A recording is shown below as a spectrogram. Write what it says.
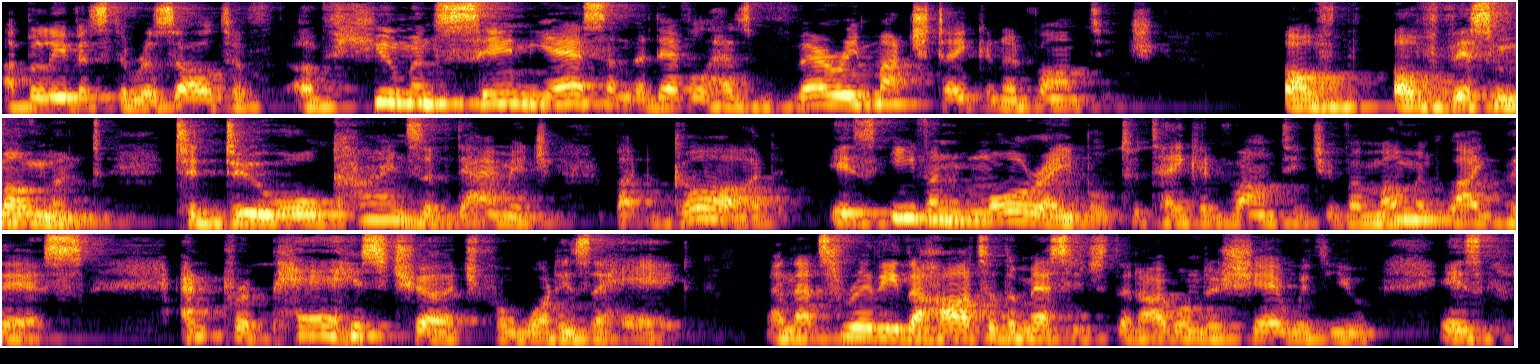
I believe it's the result of, of human sin, yes, and the devil has very much taken advantage of, of this moment to do all kinds of damage. But God is even more able to take advantage of a moment like this and prepare his church for what is ahead. And that's really the heart of the message that I want to share with you is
